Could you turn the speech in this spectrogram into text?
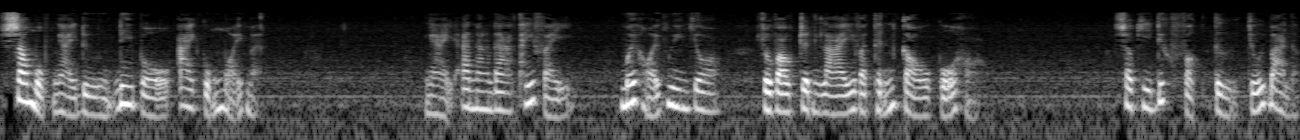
Sau một ngày đường đi bộ, ai cũng mỏi mệt. Ngài Ananda thấy vậy, mới hỏi nguyên do, rồi vào trình lại và thỉnh cầu của họ. Sau khi Đức Phật từ chối ba lần,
